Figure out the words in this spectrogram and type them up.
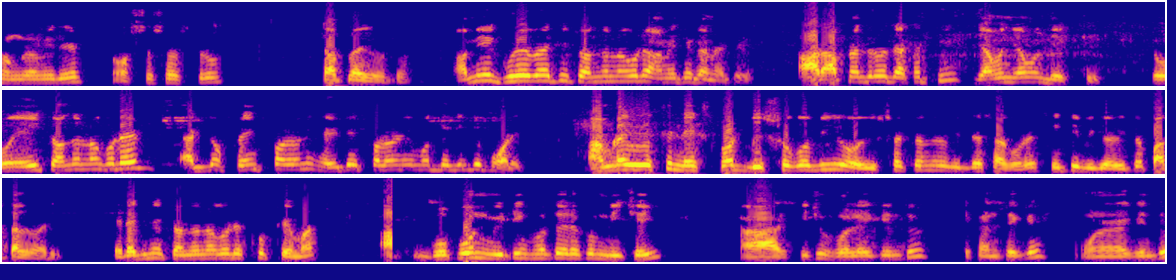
সংগ্রামীদের অস্ত্রশস্ত্র সাপ্লাই হতো। আমি এই ঘুরে বেড়াচ্ছি চন্দননগরে আমি ঠিকানাতে আর আপনাদেরও দেখাচ্ছি যেমন যেমন দেখছি। তো এই চন্দননগরের একদম ফ্রেঞ্চ কলোনি হেরিটেজ কলোনির মধ্যে কিন্তু পড়ে। আমরা এসেছি নেক্সট স্পট বিশ্বকবি ও ঈশ্বরচন্দ্র বিদ্যাসাগরের স্মৃতি বিজড়িত পাতালবাড়ি। এটা কিন্তু চন্দননগরে খুব ফেমাস গোপন মিটিং হতো এরকম নিচেই। আর কিছু হলে কিন্তু এখান থেকে ওনারা কিন্তু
